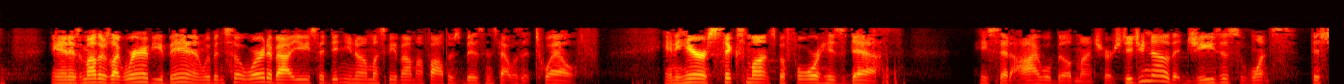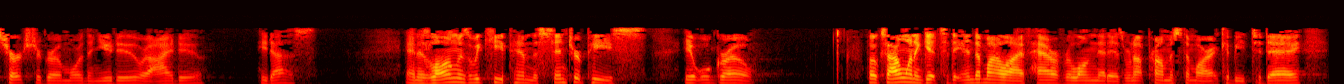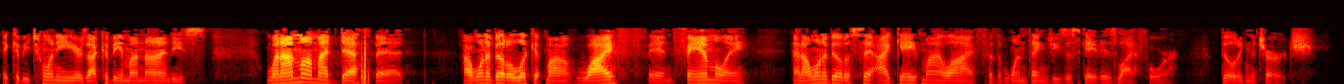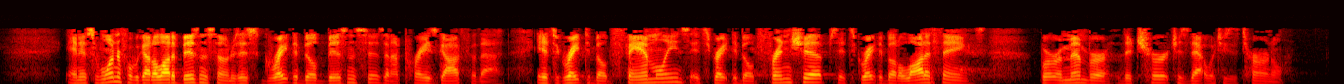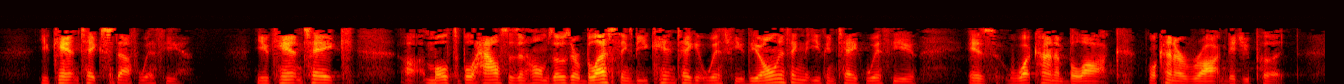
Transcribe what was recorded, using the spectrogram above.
and his mother's like, Where have you been? We've been so worried about you. He said, Didn't you know it must be about my father's business? That was at 12. And here, six months before his death, he said, I will build my church. Did you know that Jesus wants this church to grow more than you do or I do? He does. And as long as we keep him the centerpiece, it will grow. Folks, I want to get to the end of my life, however long that is. We're not promised tomorrow. It could be today. It could be 20 years. I could be in my 90s. When I'm on my deathbed, I want to be able to look at my wife and family, and I want to be able to say, I gave my life for the one thing Jesus gave his life for building the church. And it's wonderful. We got a lot of business owners. It's great to build businesses, and I praise God for that. It's great to build families. It's great to build friendships. It's great to build a lot of things. But remember, the church is that which is eternal. You can't take stuff with you. You can't take uh, multiple houses and homes. Those are blessings, but you can't take it with you. The only thing that you can take with you is what kind of block, what kind of rock did you put?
